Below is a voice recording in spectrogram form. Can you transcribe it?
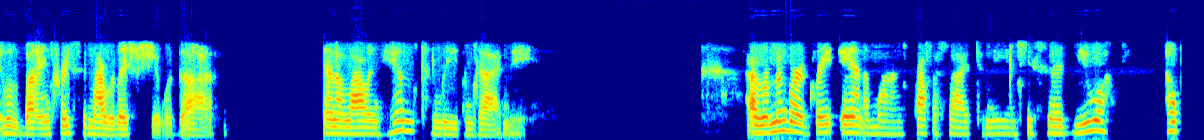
it was by increasing my relationship with God and allowing Him to lead and guide me. I remember a great aunt of mine prophesied to me, and she said, You will help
